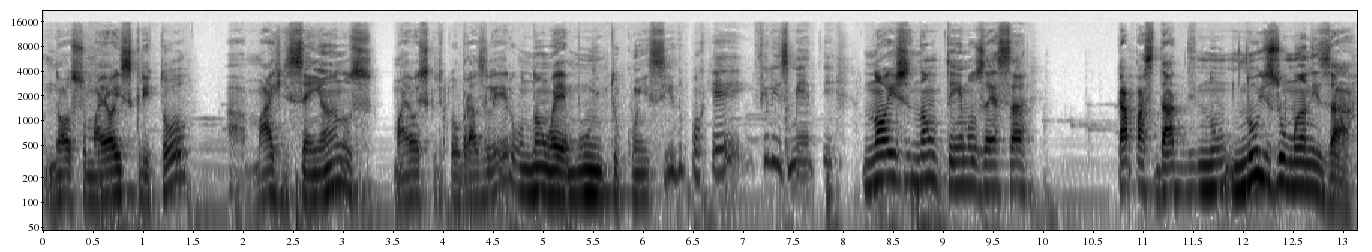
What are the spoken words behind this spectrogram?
nosso maior escritor há mais de 100 anos, maior escritor brasileiro, não é muito conhecido porque, infelizmente, nós não temos essa capacidade de nos humanizar.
